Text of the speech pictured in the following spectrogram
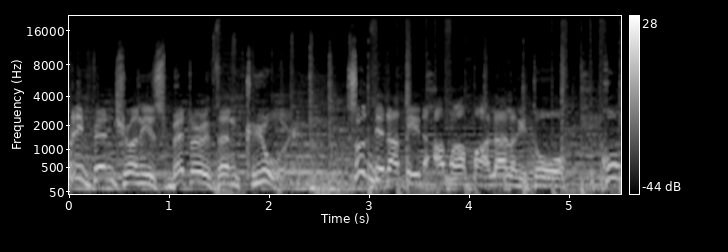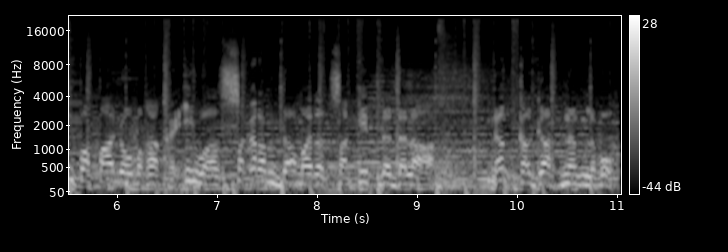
prevention is better than cure. Sundin natin ang mga paalalang ito kung paano makakaiwas sa karamdaman at sakit na dala ng kagat ng lamok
